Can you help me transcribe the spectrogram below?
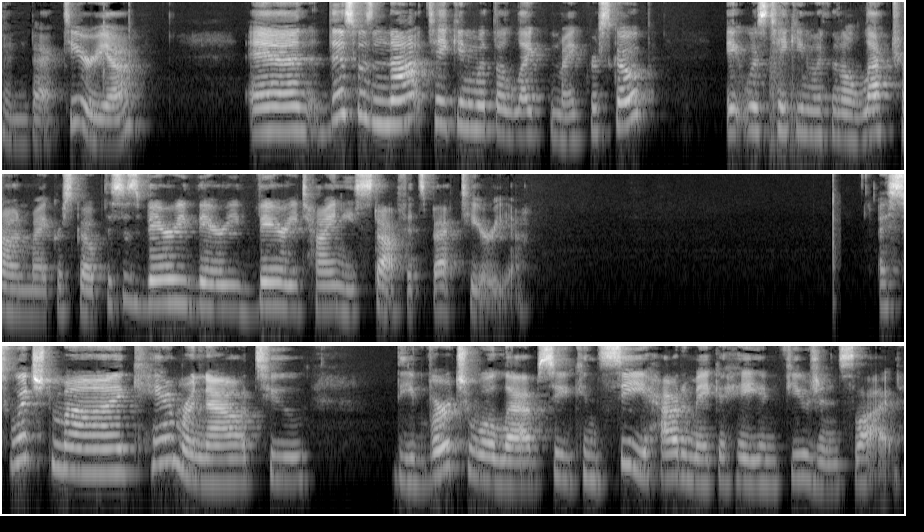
and bacteria. And this was not taken with a light microscope. It was taken with an electron microscope. This is very, very, very tiny stuff. It's bacteria. I switched my camera now to the virtual lab so you can see how to make a hay infusion slide.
